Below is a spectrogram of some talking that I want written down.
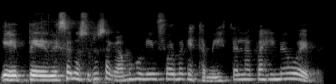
Eh, PDVSA, nosotros sacamos un informe que también está en la página web,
